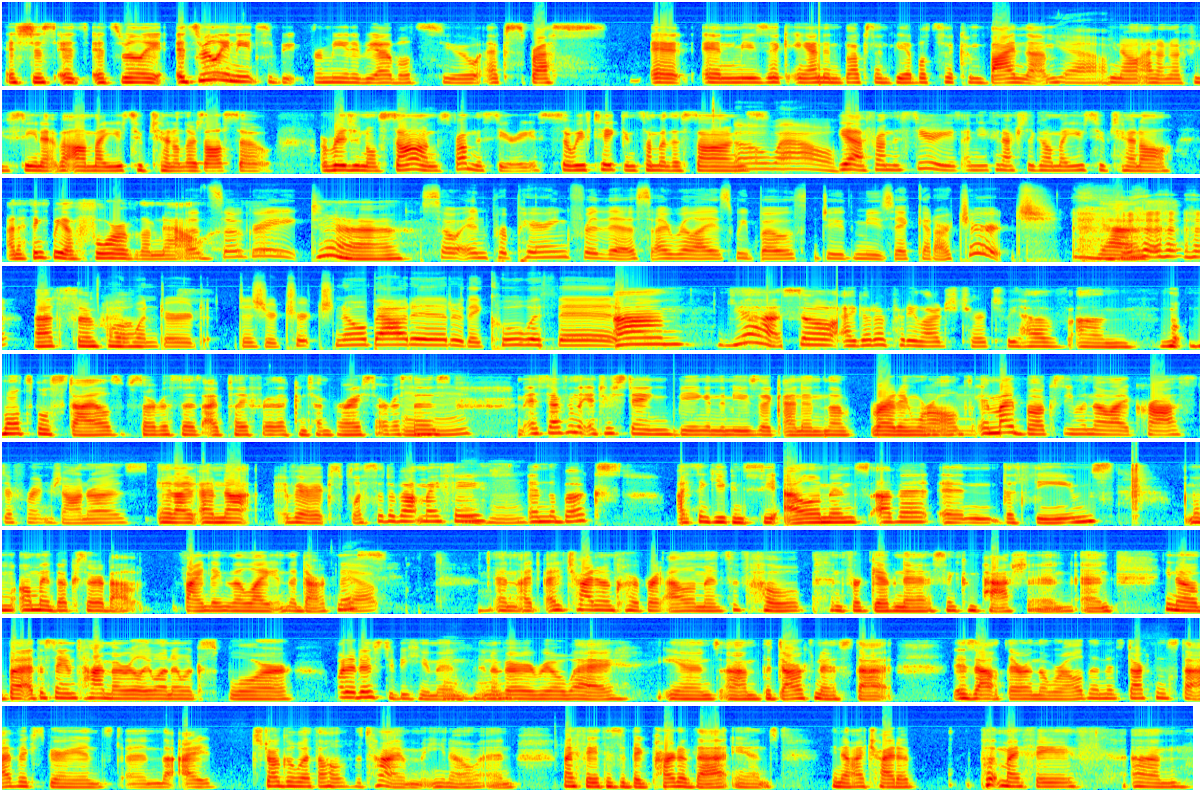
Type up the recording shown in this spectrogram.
it's just it's it's really it's really neat to be for me to be able to express it in music and in books and be able to combine them. Yeah. You know, I don't know if you've seen it, but on my YouTube channel there's also original songs from the series. So we've taken some of the songs. Oh wow. Yeah, from the series, and you can actually go on my YouTube channel, and I think we have four of them now. That's so great. Yeah. So in preparing for this, I realized we both do the music at our church. Yes. That's so cool. I wondered, does your church know about it? Are they cool with it? Um, yeah. So I go to a pretty large church. We have um, m- multiple styles of services. I play for the contemporary services. Mm-hmm. It's definitely interesting being in the music and in the writing world. Mm-hmm. In my books, even though I cross different genres and I, I'm not very explicit about my faith Mm-hmm. in the books, I think you can see elements of it in the themes. All my books are about finding the light in the darkness and I, I try to incorporate elements of hope and forgiveness and compassion and you know but at the same time i really want to explore what it is to be human in a very real way. And um, the darkness that is out there in the world and it's darkness that i've experienced and that i struggle with all the time you know and my faith is a big part of that. And you know i try to put my faith um,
